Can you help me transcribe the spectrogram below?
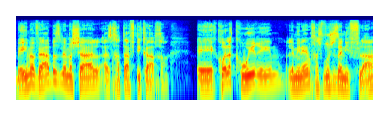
באמא ואבאז למשל, אז חטפתי ככה. אה, כל הקווירים למיניהם חשבו שזה נפלא,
